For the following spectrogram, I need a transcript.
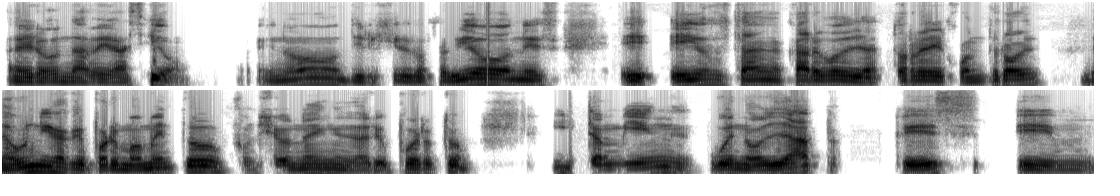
aeronavegación. ¿No? dirigir los aviones. Eh, ellos están a cargo de la torre de control, la única que por el momento funciona en el aeropuerto. Y también, bueno, LAP, que es em,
